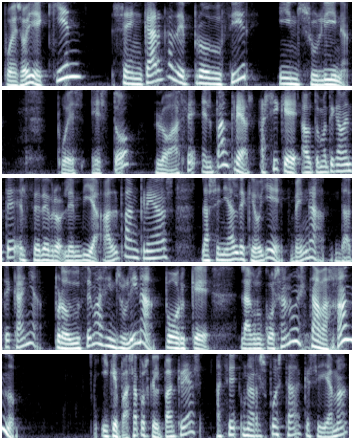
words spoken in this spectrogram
Pues oye, ¿quién se encarga de producir insulina? Pues esto lo hace el páncreas. Así que automáticamente el cerebro le envía al páncreas la señal de que, oye, venga, date caña, produce más insulina, porque la glucosa no está bajando. ¿Y qué pasa? Pues que el páncreas hace una respuesta que se llama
